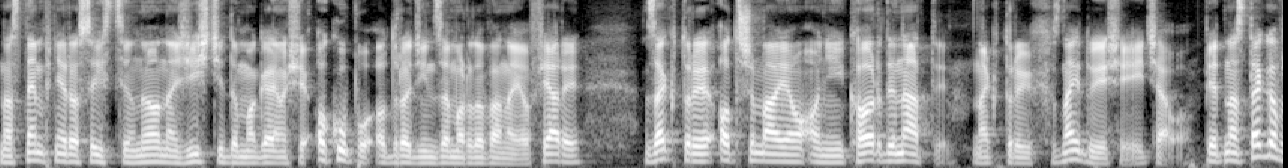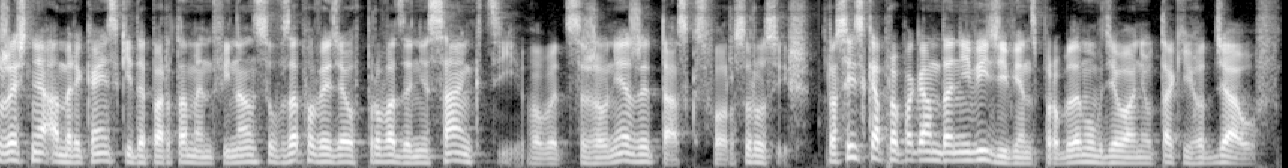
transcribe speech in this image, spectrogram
Następnie rosyjscy neonaziści domagają się okupu od rodzin zamordowanej ofiary, za który otrzymają oni koordynaty, na których znajduje się jej ciało. 15 września amerykański Departament Finansów zapowiedział wprowadzenie sankcji wobec żołnierzy Task Force Russisch. Rosyjska propaganda nie widzi więc problemu w działaniu takich oddziałów.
